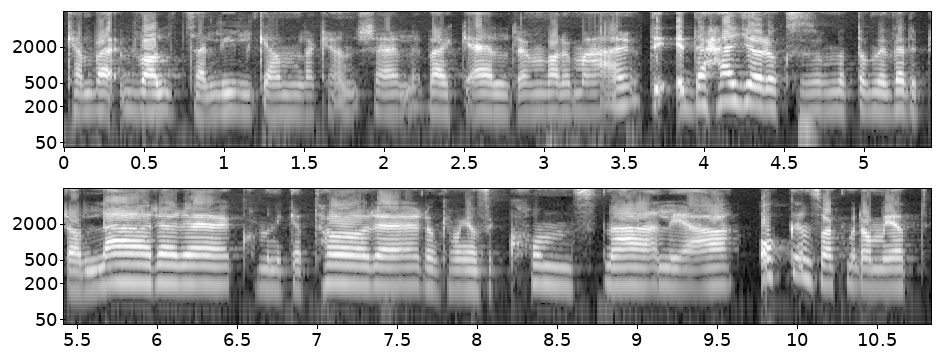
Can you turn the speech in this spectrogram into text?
Kan vara lite så här lillgamla kanske eller verka äldre än vad de är. Det, det här gör också som att de är väldigt bra lärare, kommunikatörer, de kan vara ganska konstnärliga. Och en sak med dem är att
